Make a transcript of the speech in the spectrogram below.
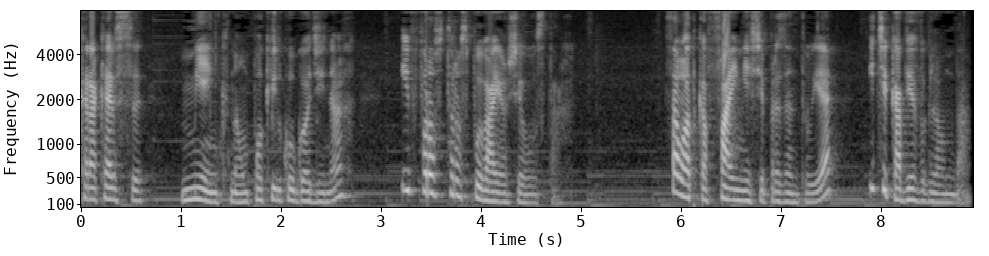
Krakersy miękną po kilku godzinach i wprost rozpływają się w ustach. Sałatka fajnie się prezentuje i ciekawie wygląda.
